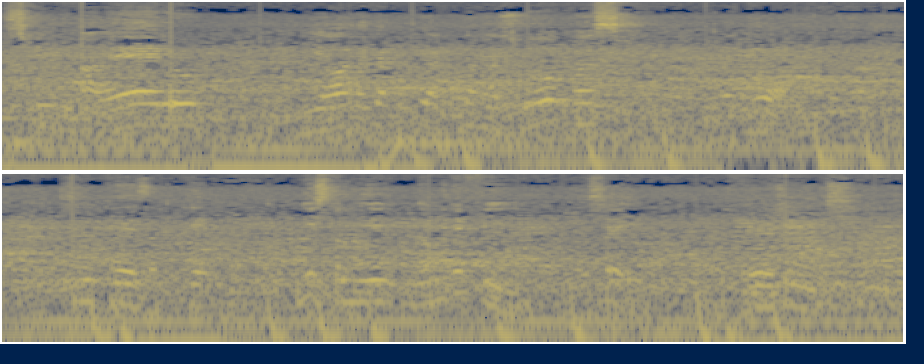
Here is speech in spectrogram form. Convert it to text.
desfile do Valério, e ó, daqui a pouquinho aqui nas roupas, ó, surpresa, porque estomia não me define, é isso aí, eu gente.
